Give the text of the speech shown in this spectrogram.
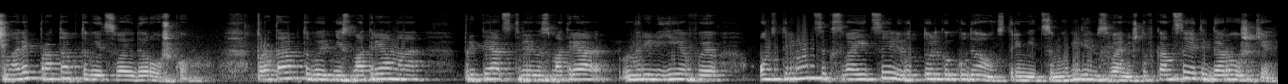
Человек протаптывает свою дорожку. Протаптывает, несмотря на препятствия, несмотря на рельефы, он стремится к своей цели, вот только куда он стремится. Мы видим с вами, что в конце этой дорожки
